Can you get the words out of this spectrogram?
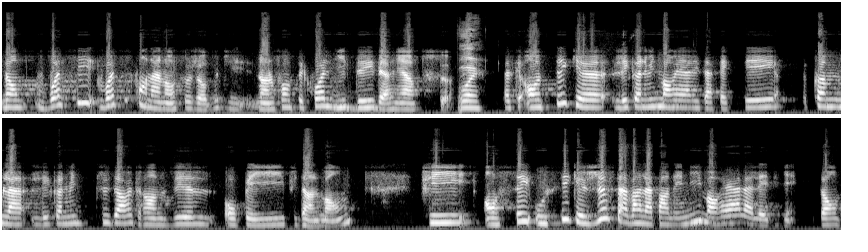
Donc, voici, voici ce qu'on annonce aujourd'hui. dans le fond, c'est quoi l'idée derrière tout ça? Oui. Parce qu'on sait que l'économie de Montréal est affectée, comme l'économie de plusieurs grandes villes au pays puis dans le monde. Puis, on sait aussi que juste avant la pandémie, Montréal allait bien. Donc,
